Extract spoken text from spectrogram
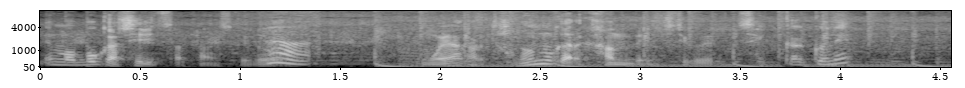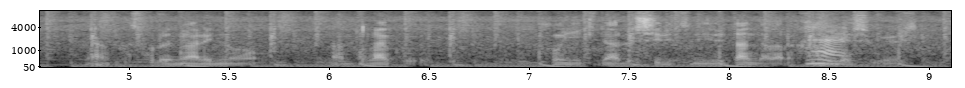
でも僕は私立だったんですけど、はい。もう親から頼むから勘弁してくれって。せっかくねなんかそれなりのなんとなく雰囲気のある私立に入れたんだから勘弁してくれって、で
